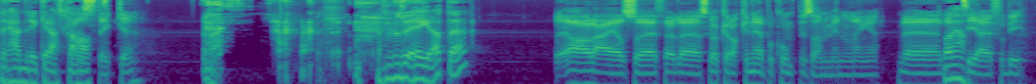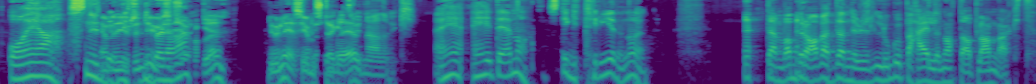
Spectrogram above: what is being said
For Henrik retter hat. Helst ikke. Men det er greit, det? Ja, nei, altså, jeg føler jeg skal ikke rakke ned på kompisene mine lenger. Det, oh, ja. Tida er forbi. Å oh, ja, snudd ja, er du gjør det. Du leser jo Stygge trynet, Henrik. Jeg er det nå. Stygge trynet nå. Den var bra, vet du. Den du lå oppe hele natta og planlagt.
